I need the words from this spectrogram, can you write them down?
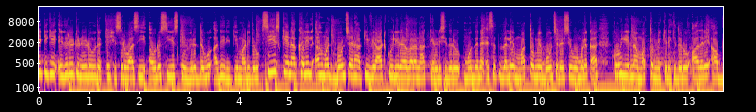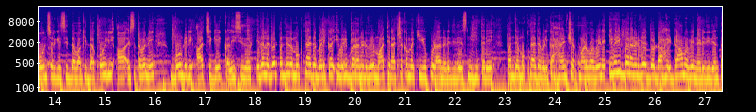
ಏಟಿಗೆ ಎದುರೇಟು ನೀಡುವುದಕ್ಕೆ ಹೆಸರುವಾಸಿ. ಅವರು ಸಿಎಸ್ಕೆ ವಿರುದ್ಧವೂ ಅದೇ ಮಾಡಿದರು. ಸಿಎಸ್ಕೆನ ಖಲೀಲ್ ಅಹಮದ್, ಬೌನ್ಸರ್ ಹಾಕಿ ವಿರಾಟ್ ಕೊಹ್ಲಿ ರವರನ್ನ ಕೆರಳಿಸಿದರು. ಮುಂದಿನ ಎಸೆತದಲ್ಲಿ ಮತ್ತೊಮ್ಮೆ ಬೌನ್ಸರ್ ಎಸೆಯುವ ಮೂಲಕ ಕೊಹ್ಲಿಯನ್ನ ಮತ್ತೊಮ್ಮೆ ಕೆಡಕಿದರು ಆದರೆ ಆ ಬೌನ್ಸರ್ಗೆ ಸಿದ್ಧವಾಗಿದ್ದ ಕೊಹ್ಲಿ ಆ ಎಸೆತವನ್ನೇ ಬೌಂಡರಿ ಆಚೆಗೆ ಕಳುಹಿಸಿದರು ಇದಲ್ಲದೆ ಪಂದ್ಯದ ಮುಕ್ತಾಯದ ಬಳಿಕ ಇವರಿಬ್ಬರ ನಡುವೆ ಮಾತಿನ ಚಕಮಕಿಯೂ ಕೂಡ ನಡೆದಿದೆ ಸ್ನೇಹಿತರೆ. ಪಂದ್ಯ ಮುಕ್ತಾಯದ ಬಳಿಕ ಹ್ಯಾಂಡ್ ಚೆಕ್ ಮಾಡುವ ವೇಳೆ ಇವರಿಬ್ಬರ ನಡುವೆ ದೊಡ್ಡ ಹೈಡ್ರಾಮವೇ ನಡೆದಿದೆ ಅಂತ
